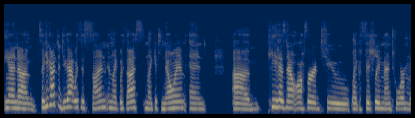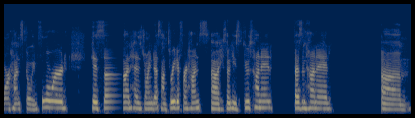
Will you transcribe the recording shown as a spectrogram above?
And um, so he got to do that with his son and like with us and like get to know him. And um, he has now offered to like officially mentor more hunts going forward. His son has joined us on three different hunts. Uh, so he's goose hunted, pheasant hunted, um,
